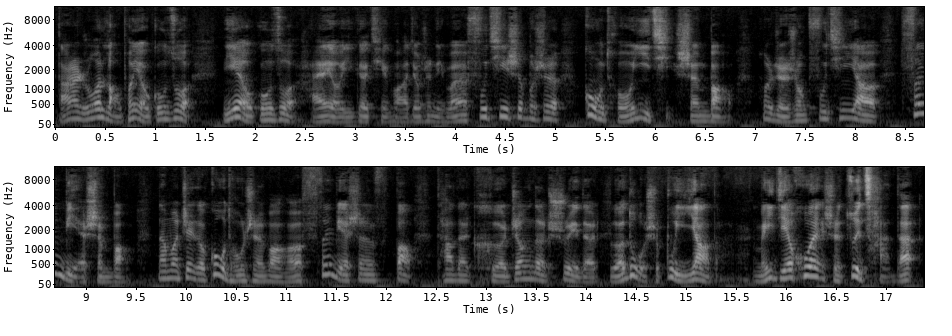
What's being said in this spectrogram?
当然，如果老婆有工作，你也有工作，还有一个情况就是你们夫妻是不是共同一起申报，或者说夫妻要分别申报？那么这个共同申报和分别申报，它的可征的税的额度是不一样的。没结婚是最惨的，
